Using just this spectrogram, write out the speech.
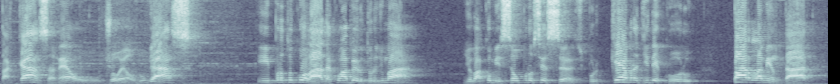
da casa, né, o Joel do Gás, e protocolada com a abertura de uma, de uma comissão processante por quebra de decoro parlamentar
